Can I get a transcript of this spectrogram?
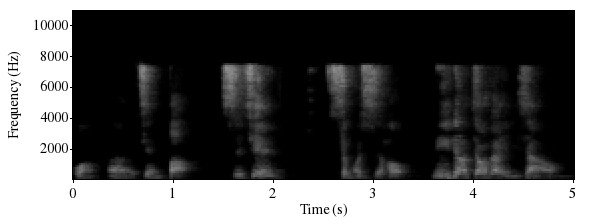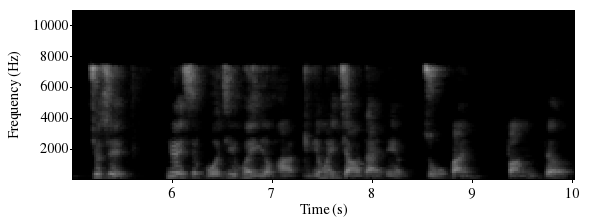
广呃简报时间什么时候？你一定要交代一下哦，就是因为是国际会议的话，一定会交代另主办方的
